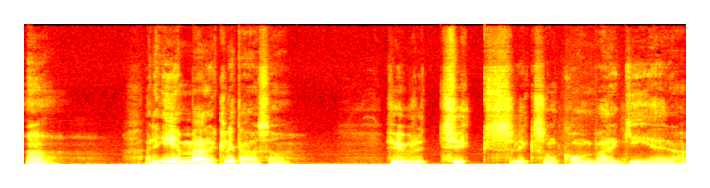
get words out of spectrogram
Mm. Ja, det är märkligt alltså. Hur det tycks liksom konvergera.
